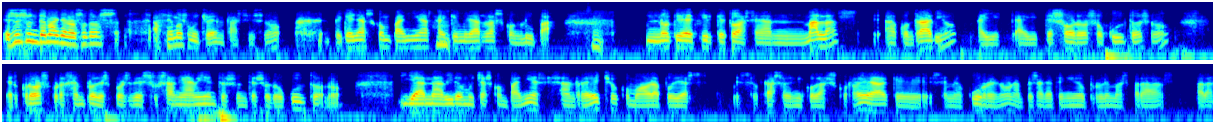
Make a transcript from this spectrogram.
Eso es un tema que nosotros hacemos mucho énfasis, ¿no? Pequeñas compañías hay mm. que mirarlas con lupa. No quiere decir que todas sean malas, al contrario, hay, hay tesoros ocultos, ¿no? El Cross, por ejemplo, después de su saneamiento es un tesoro oculto, ¿no? Y han habido muchas compañías que se han rehecho, como ahora podías es el caso de Nicolás Correa, que se me ocurre, ¿no? Una empresa que ha tenido problemas para, para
